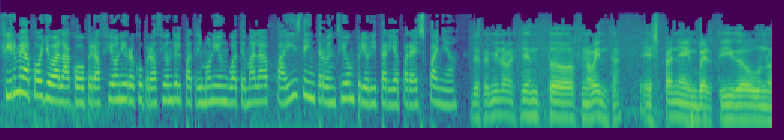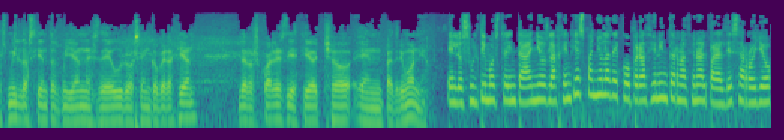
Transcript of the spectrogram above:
Firme apoyo a la cooperación y recuperación del patrimonio en Guatemala, país de intervención prioritaria para España. Desde 1990, España ha invertido unos 1.200 millones de euros en cooperación, de los cuales 18 en patrimonio. En los últimos 30 años, la Agencia Española de Cooperación Internacional para el Desarrollo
